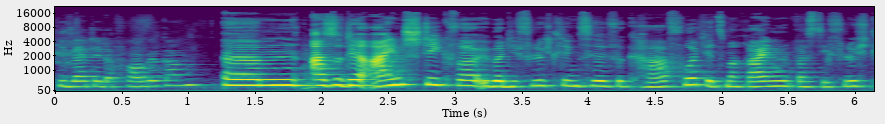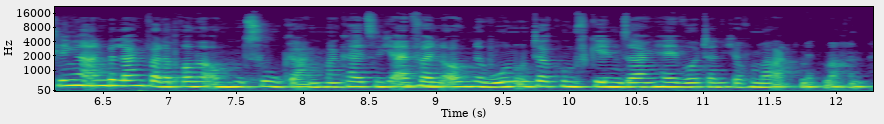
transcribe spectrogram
wie seid ihr da vorgegangen? Ähm, also der Einstieg war über die Flüchtlingshilfe Karfurt. Jetzt mal rein, was die Flüchtlinge anbelangt, weil da brauchen wir auch einen Zugang. Man kann jetzt nicht einfach in irgendeine Wohnunterkunft gehen und sagen, hey, wollt ihr nicht auf dem Markt mitmachen?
